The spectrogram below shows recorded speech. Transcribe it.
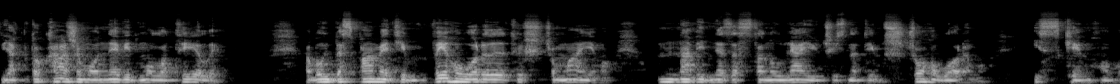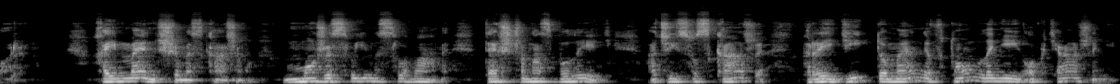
як то кажемо, не відмолотили або й без пам'яті виговорили те, що маємо, навіть не застановляючись над тим, що говоримо і з ким говоримо. Хай менше ми скажемо може своїми словами те, що нас болить. Адже Ісус каже: прийдіть до мене втомлені й обтяжені,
